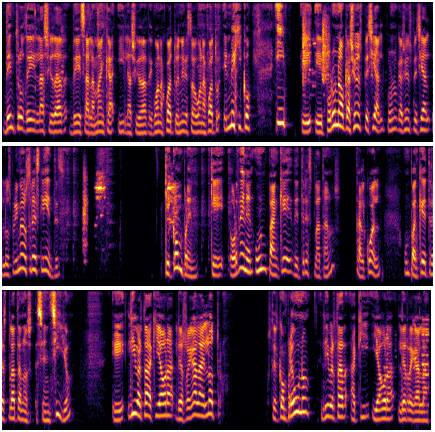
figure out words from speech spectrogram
dentro de la ciudad de Salamanca y la ciudad de Guanajuato, en el estado de Guanajuato, en México. Y por una ocasión especial, por una ocasión especial, los primeros tres clientes que compren, que ordenen un panqué de tres plátanos, tal cual, un panqué de tres plátanos sencillo, eh, Libertad aquí ahora les regala el otro. Usted compre uno, Libertad aquí y ahora le regala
